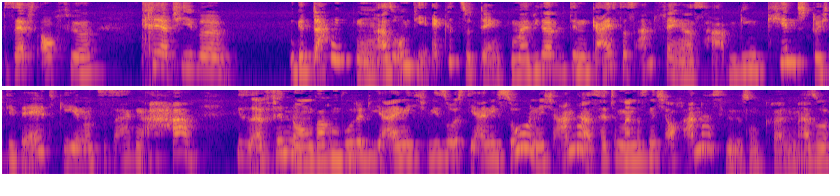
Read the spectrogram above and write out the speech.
selbst auch für kreative Gedanken, also um die Ecke zu denken, mal wieder den Geist des Anfängers haben, wie ein Kind durch die Welt gehen und zu sagen, aha, diese Erfindung, warum wurde die eigentlich, wieso ist die eigentlich so und nicht anders? Hätte man das nicht auch anders lösen können? Also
